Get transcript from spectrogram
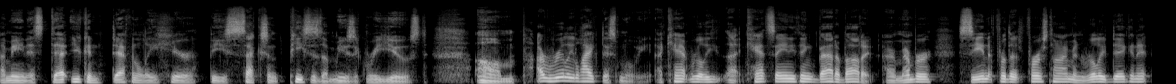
I mean, it's de- you can definitely hear these sections, pieces of music reused. Um, I really like this movie. I can't really, I can't say anything bad about it. I remember seeing it for the first time and really digging it,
